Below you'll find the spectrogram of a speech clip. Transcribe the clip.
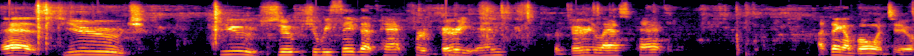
That is huge. Huge. Should, should we save that pack for very end? The very last pack? I think I'm going to.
